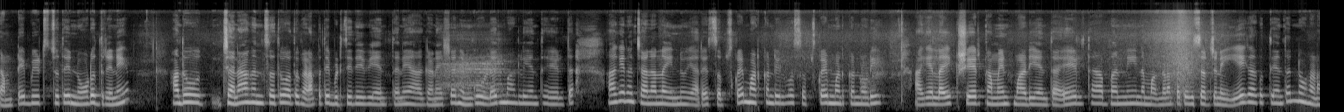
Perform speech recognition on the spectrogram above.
ಟಮಟೆ ಬೀಟ್ಸ್ ಜೊತೆ ನೋಡಿದ್ರೇ ಅದು ಚೆನ್ನಾಗಿ ಅನ್ಸೋದು, ಅದು ಗಣಪತಿ ಬಿಡ್ತಿದ್ದೀವಿ ಅಂತಲೇ ಆ ಗಣೇಶ ನಿಮಗೂ ಒಳ್ಳೇದು ಮಾಡಲಿ ಅಂತ ಹೇಳ್ತಾ. ಹಾಗೆ ನನ್ನ ಚಾನಲ್ನ ಇನ್ನೂ ಯಾರ್ಯಾರು ಸಬ್ಸ್ಕ್ರೈಬ್ ಮಾಡ್ಕೊಂಡಿಲ್ವೋ ಸಬ್ಸ್ಕ್ರೈಬ್ ಮಾಡ್ಕೊಂಡು ನೋಡಿ. ಹಾಗೆ ಲೈಕ್ ಶೇರ್ ಕಮೆಂಟ್ ಮಾಡಿ ಅಂತ ಹೇಳ್ತಾ ಬನ್ನಿ. ನಮ್ಮ ಗಣಪತಿ ವಿಸರ್ಜನೆ ಹೇಗಾಗುತ್ತೆ ಅಂತ ನೋಡೋಣ.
